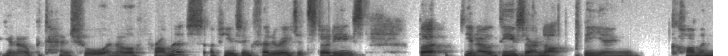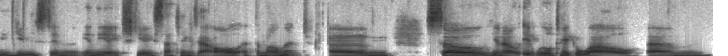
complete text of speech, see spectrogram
you know, potential and a lot of promise of using federated studies, but you know, these are not being commonly used in in the HTA settings at all at the moment. Um, so you know, it will take a while. Um,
